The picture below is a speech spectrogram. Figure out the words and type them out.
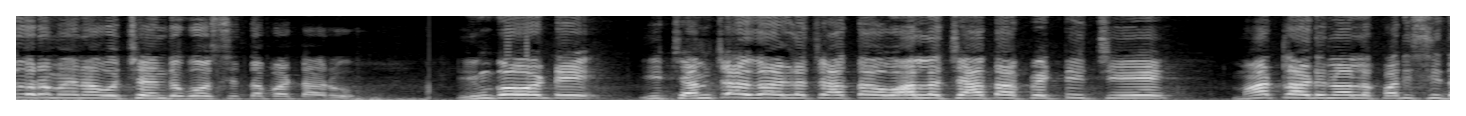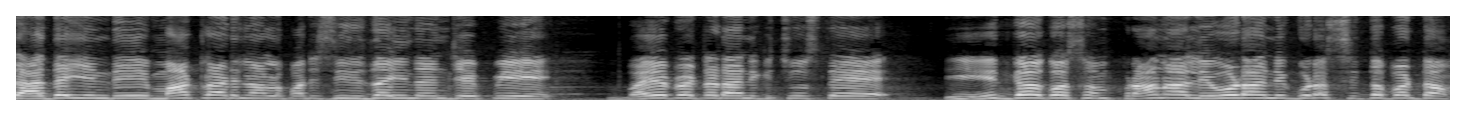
దూరమైనా వచ్చేందుకు సిద్ధపడ్డారు. ఇంకొకటి ఈ చెంచాగాళ్ళ చేత వాళ్ళ చేత పెట్టించి మాట్లాడిన వాళ్ళ పరిస్థితి అదయింది మాట్లాడిన వాళ్ళ పరిస్థితి ఇదయింది అని చెప్పి భయపెట్టడానికి చూస్తే ఈ ఈద్గా కోసం ప్రాణాలు ఇవ్వడానికి కూడా సిద్ధపడ్డాం.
